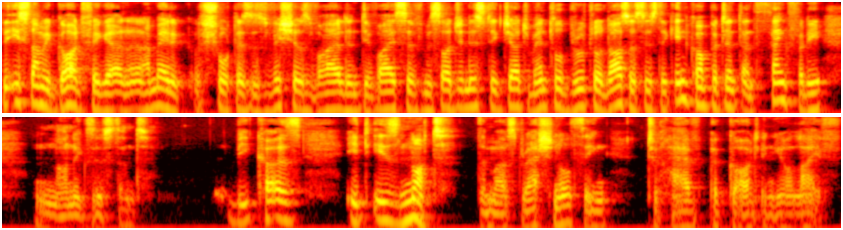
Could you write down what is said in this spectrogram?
the Islamic God figure, and I made a short list, is vicious, violent, divisive, misogynistic, judgmental, brutal, narcissistic, incompetent, and thankfully non existent. Because it is not the most rational thing to have a God in your life.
